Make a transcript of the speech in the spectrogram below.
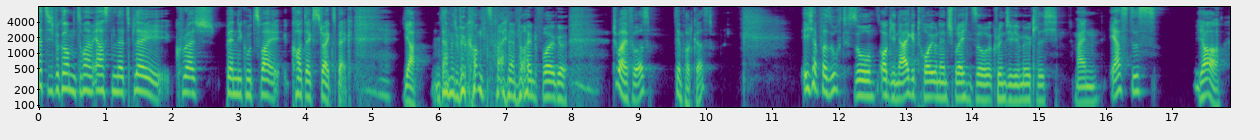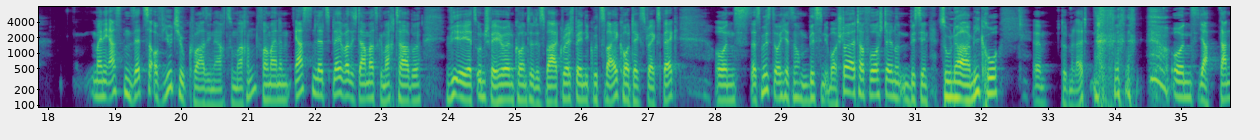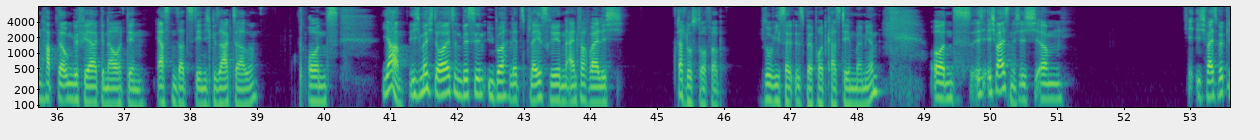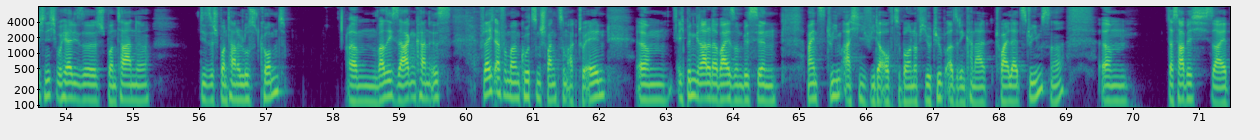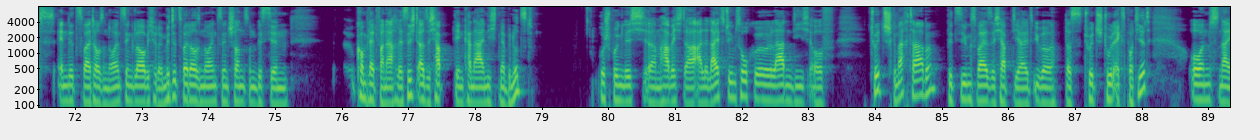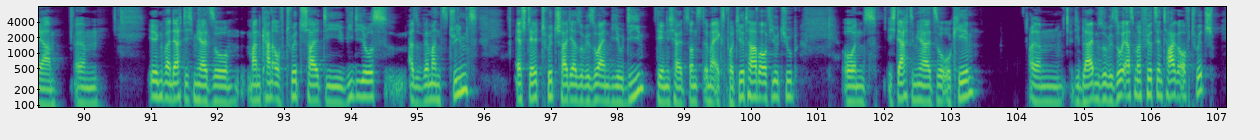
Herzlich willkommen zu meinem ersten Let's Play Crash Bandicoot 2 Cortex Strikes Back. Ja, damit willkommen zu einer neuen Folge Triforce, dem Podcast. Ich habe versucht, so originalgetreu und entsprechend so cringy wie möglich mein erstes, ja, meine ersten Sätze auf YouTube quasi nachzumachen. Von meinem ersten Let's Play, was ich damals gemacht habe, wie ihr jetzt unschwer hören konntet, das war Crash Bandicoot 2 Cortex Strikes Back. Und das müsst ihr euch jetzt noch ein bisschen übersteuerter vorstellen und ein bisschen zu nah am Mikro. Ähm, tut mir leid. und ja, dann habt ihr ungefähr genau den ersten Satz, den ich gesagt habe. Und ja, ich möchte heute ein bisschen über Let's Plays reden, einfach weil ich gerade Lust drauf habe so wie es halt ist bei Podcast-Themen bei mir. Und ich, ich weiß nicht, ich, ähm, ich weiß wirklich nicht, woher diese spontane, diese spontane Lust kommt. Ähm, was ich sagen kann, ist, vielleicht einfach mal einen kurzen Schwank zum Aktuellen. Ähm, ich bin gerade dabei, so ein bisschen mein Stream-Archiv wieder aufzubauen auf YouTube, also den Kanal Twilight Streams. Ne? Ähm, das habe ich seit Ende 2019, glaube ich, oder Mitte 2019 schon so ein bisschen komplett vernachlässigt. Also ich habe den Kanal nicht mehr benutzt. Ursprünglich ähm, habe ich da alle Livestreams hochgeladen, die ich auf Twitch gemacht habe, beziehungsweise ich habe die halt über das Twitch-Tool exportiert. Und naja, ähm, irgendwann dachte ich mir halt so, man kann auf Twitch halt die Videos, also wenn man streamt, erstellt Twitch halt ja sowieso ein VOD, den ich halt sonst immer exportiert habe auf YouTube. Und ich dachte mir halt so, okay, ähm, die bleiben sowieso erstmal 14 Tage auf Twitch.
